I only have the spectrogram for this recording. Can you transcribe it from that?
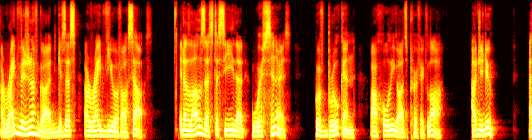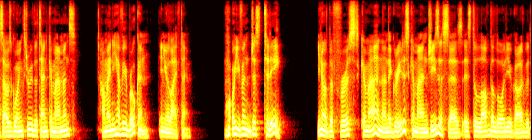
a right vision of God gives us a right view of ourselves. It allows us to see that we're sinners who have broken our holy God's perfect law. How'd you do? As I was going through the Ten Commandments, how many have you broken in your lifetime? Or even just today? you know, the first command and the greatest command, Jesus says, is to love the Lord your God with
